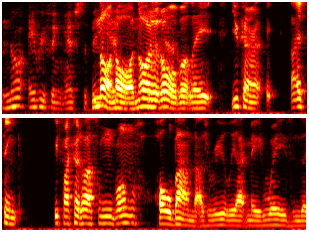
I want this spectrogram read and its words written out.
Not everything has to be. No, no, not at all. But like, you can. I think if I could have some one whole band that has really like made waves in the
